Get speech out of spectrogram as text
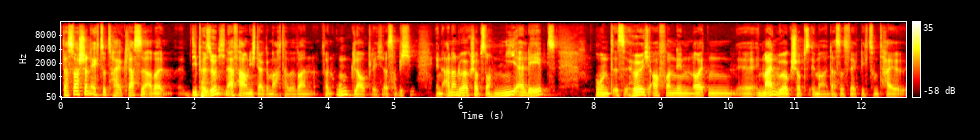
Das war schon echt total klasse. Aber die persönlichen Erfahrungen, die ich da gemacht habe, waren, waren unglaublich. Das habe ich in anderen Workshops noch nie erlebt. Und es höre ich auch von den Leuten äh, in meinen Workshops immer, dass es wirklich zum Teil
